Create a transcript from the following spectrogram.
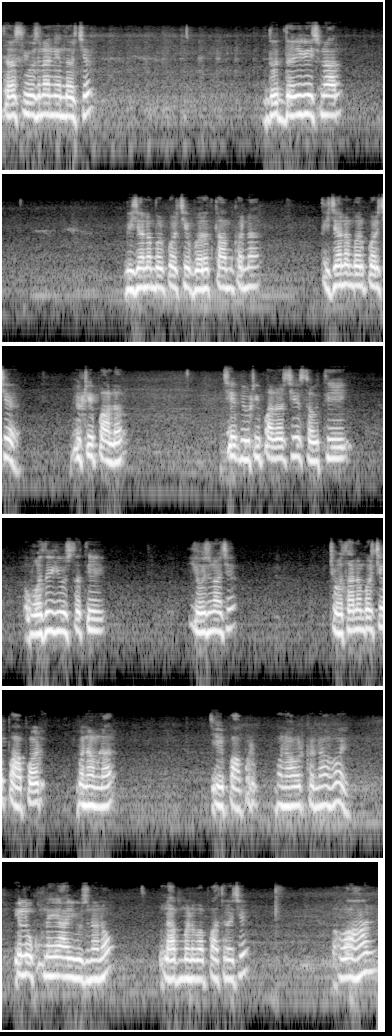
દસ યોજનાની અંદર છે, દૂધ દહીં વેચનાર, બીજા નંબર પર છે ભરતકામ કરનાર ત્રીજા નંબર પર છે બ્યુટી પાર્લર જે બ્યુટી પાર્લર છે, સૌથી વધુ યુઝ થતી યોજના છે. ચોથા નંબર છે, પાપડ બનાવનાર. જે પાપડ બનાવટ કરનાર હોય, એ લોકોને આ યોજનાનો લાભ મળવા પાત્ર છે. વાહન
